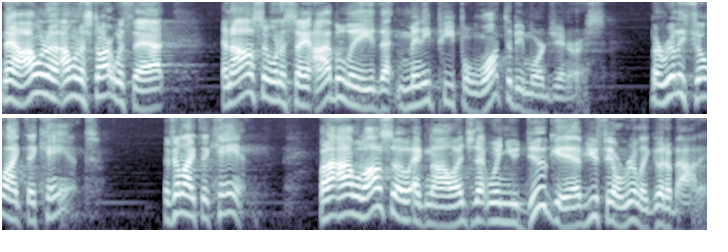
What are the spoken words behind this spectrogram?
Now, I want to I wanna start with that. And I also want to say, I believe that many people want to be more generous, but really feel like they can't. They feel like they can't. But I will also acknowledge that when you do give, you feel really good about it.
